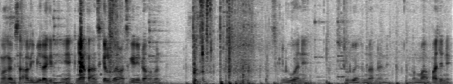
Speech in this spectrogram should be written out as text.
Gua nggak bisa alibi lagi nih. Ini kenyataan skill gue masih gini doang, teman. Skill gue nih. Skill gue yang sebenarnya nih. Mohon maaf aja nih.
